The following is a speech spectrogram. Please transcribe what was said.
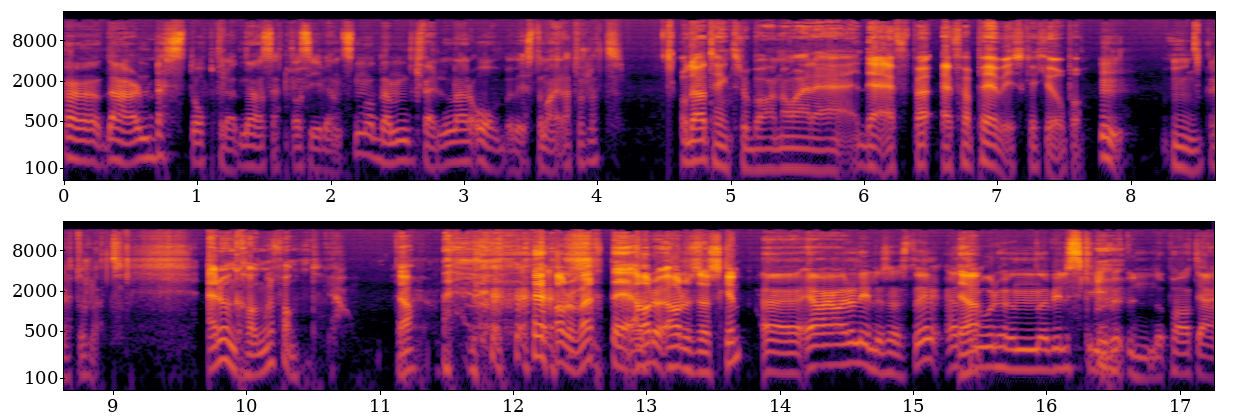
Uh, det er den beste opptredenen jeg har sett av Siv Jensen, og den kvelden er overbeviste meg, rett og slett. Og da tenkte du bare nå er det, det er Frp vi skal kjøre på. Mm, Rett og slett. Er du en kranglefant? Ja. Ja. har du vært det? Har du, har du søsken? Uh, ja, jeg har en lillesøster. Jeg Ja. tror hun vil skrive under på at jeg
